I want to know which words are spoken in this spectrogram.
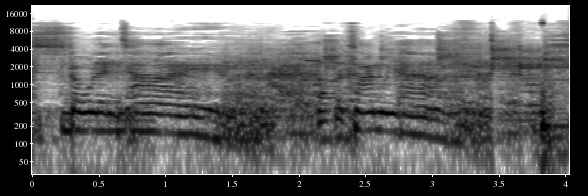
Stolen time. The time we have.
